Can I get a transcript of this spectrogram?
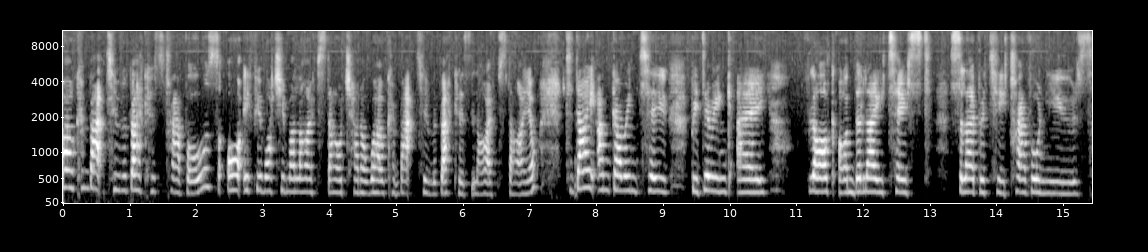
welcome back to Rebecca's Travels or if you're watching my lifestyle channel welcome back to Rebecca's Lifestyle. Today I'm going to be doing a vlog on the latest celebrity travel news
